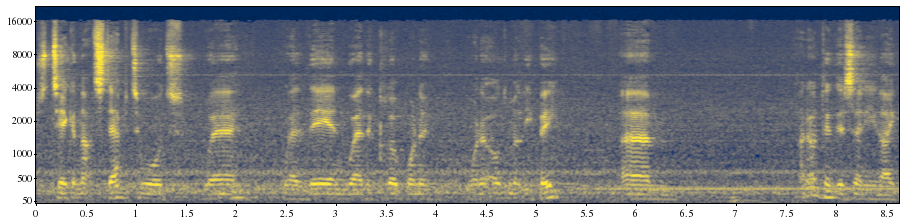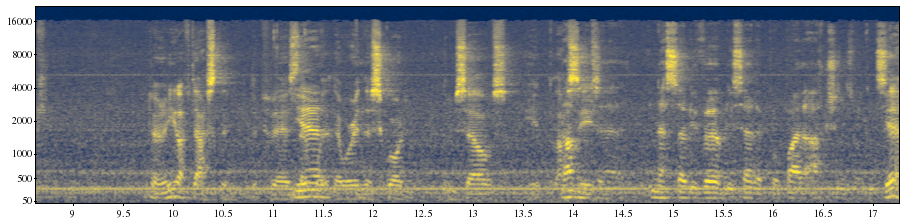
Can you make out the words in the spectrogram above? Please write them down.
just taking that step towards where where they and where the club want to want to ultimately be. Um, I don't think there's any like. I don't know. You'll have to ask the, the players Yeah. that, were, that were in the squad themselves y- I last haven't season. uh, necessarily verbally said it, but by the actions we can see. Yeah.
